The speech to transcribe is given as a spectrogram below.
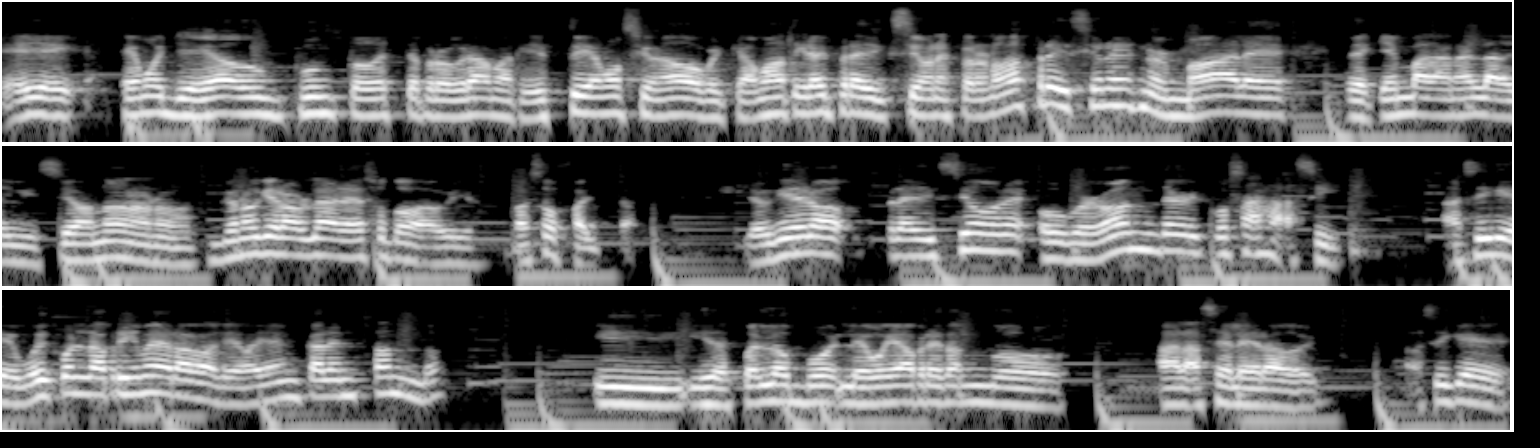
hemos llegado a un punto de este programa que yo estoy emocionado porque vamos a tirar predicciones, pero no las predicciones normales de quién va a ganar la división. No, no, no. Yo no quiero hablar de eso todavía. Para eso falta. Yo quiero predicciones, over-under, cosas así. Así que voy con la primera para que vayan calentando y, después le voy apretando al acelerador. Así que,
